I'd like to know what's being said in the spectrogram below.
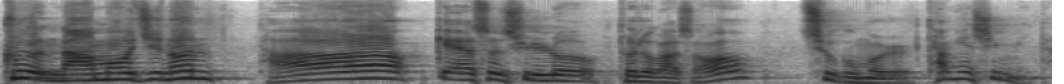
그 나머지는 다 가스실로 들어가서 죽음을 당했습니다.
